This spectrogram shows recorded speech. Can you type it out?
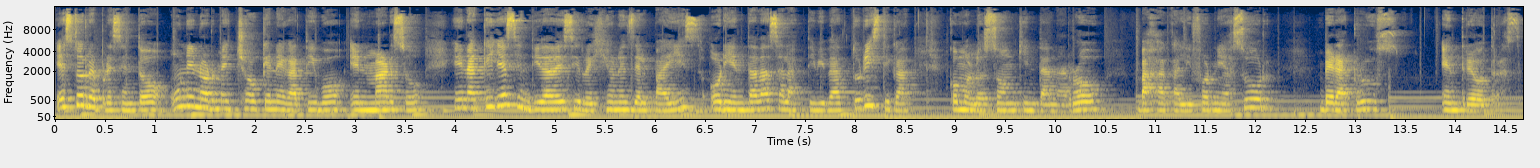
Esto representó un enorme choque negativo en marzo en aquellas entidades y regiones del país orientadas a la actividad turística, como lo son Quintana Roo, Baja California Sur, Veracruz, entre otras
